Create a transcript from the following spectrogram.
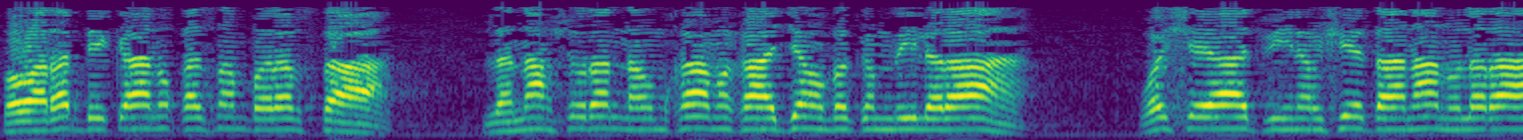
فوربک انو قسم پرستا لنحشرنهم خامخا جمع بکم دی لرا وشیاطین او شیطانان لرا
